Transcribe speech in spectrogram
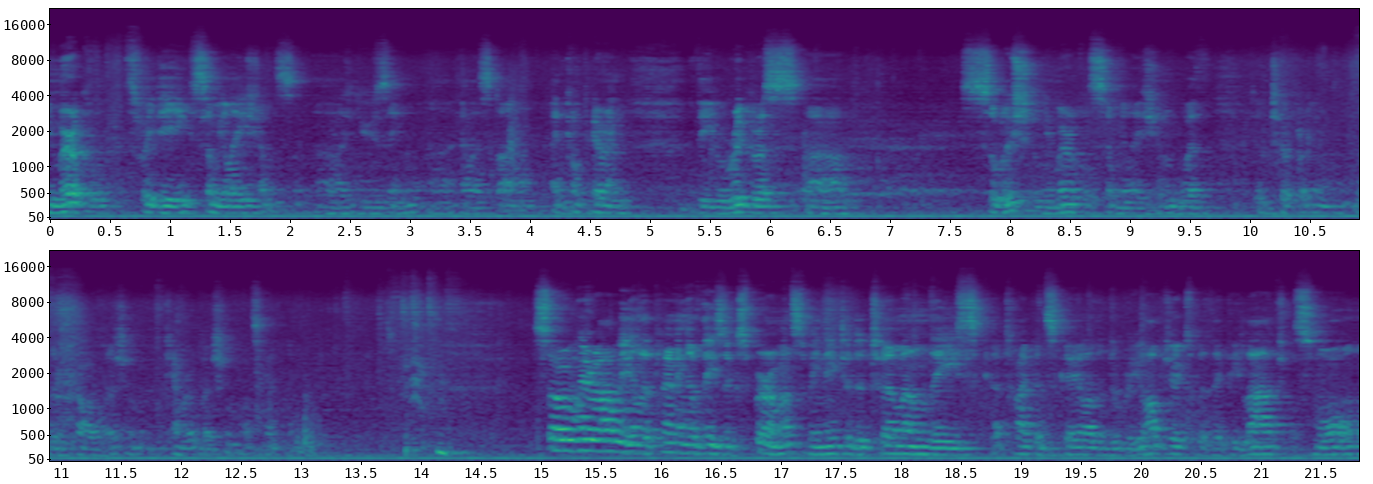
numerical 3D simulations uh, using uh, LSTM and comparing the rigorous uh, solution, numerical simulation, with interpreting with television, camera vision, what's happening. So where are we in the planning of these experiments? We need to determine the type and scale of the debris objects, whether they be large or small,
